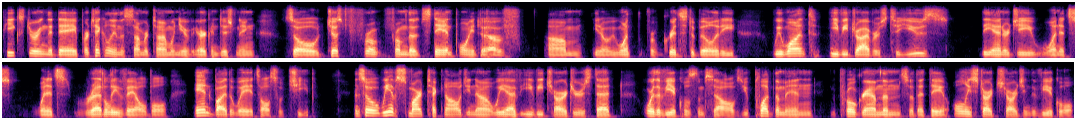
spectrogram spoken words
peaks during the day, particularly in the summertime when you have air conditioning. So just from from the standpoint of um, you know we want for grid stability, we want EV drivers to use the energy when it's when it's readily available, and by the way, it's also cheap. And so we have smart technology now. We have EV chargers that, or the vehicles themselves, you plug them in, you program them so that they only start charging the vehicle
